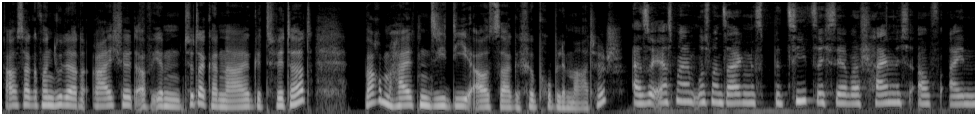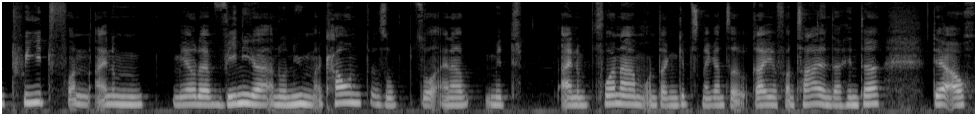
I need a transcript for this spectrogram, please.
Aussage von Julia Reichelt auf Ihrem Twitter-Kanal getwittert. Warum halten Sie die Aussage für problematisch? Also erstmal muss man sagen, es bezieht sich sehr wahrscheinlich auf einen Tweet von einem mehr oder weniger anonymen Account, also so einer mit einem Vornamen und dann gibt's eine ganze Reihe von Zahlen dahinter, der auch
